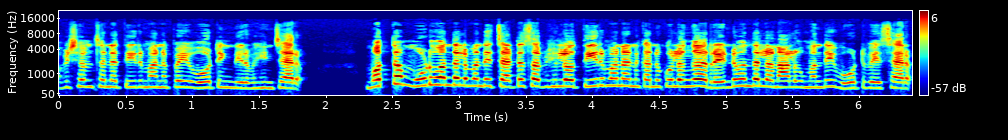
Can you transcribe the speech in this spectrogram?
అభిశంసన తీర్మానంపై ఓటింగ్ నిర్వహించారు. మొత్తం మూడు వందల మంది చట్టసభ్యులు తీర్మానానికి అనుకూలంగా రెండు వందల నాలుగు మంది ఓటు వేశారు.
